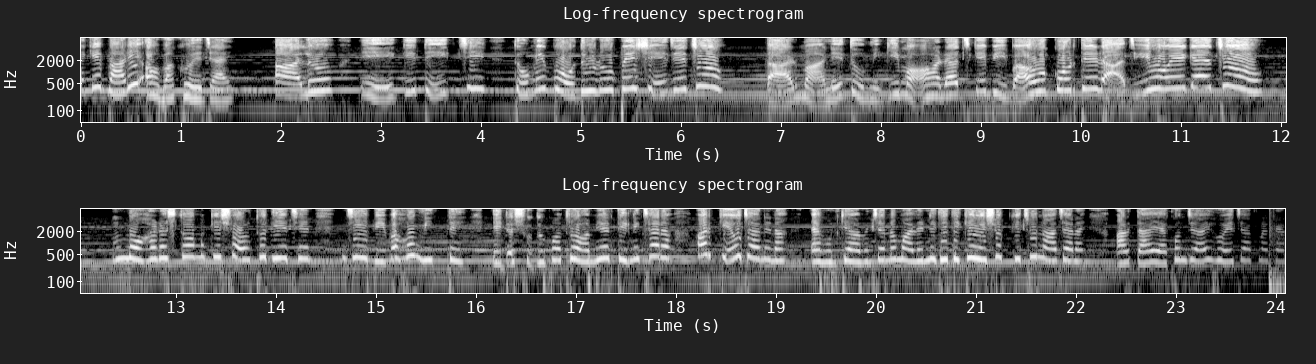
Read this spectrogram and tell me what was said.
একেবারে অবাক হয়ে যায়। আলো, এ কি দেখছি? তুমি বধূ রূপে সেজেছো? তার মানে তুমি কি মহারাজকে বিবাহ করতে রাজি হয়ে গেছো? মহারাজ তো আমাকে শর্ত দিয়েছেন যে বিবাহ মিথ্যে। এটা শুধুমাত্র আমি আর তিনি ছাড়া আর কেউ জানে না। এমনকি আমি যেন মালিনী দিদিকে এসব কিছু না জানাই। আর তাই এখন যাই হয়ে যাক না কেন?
